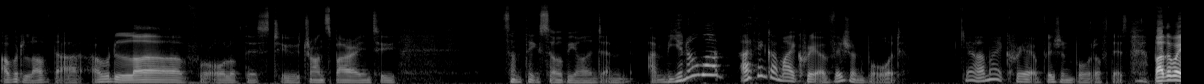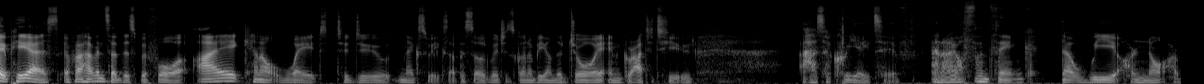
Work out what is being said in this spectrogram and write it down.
I would love that. I would love for all of this to transpire into something so beyond. And um, you know what? I think I might create a vision board. Yeah, I might create a vision board of this. By the way, P.S. If I haven't said this before, I cannot wait to do next week's episode, which is going to be on the joy and gratitude as a creative. And I often think that we are not our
